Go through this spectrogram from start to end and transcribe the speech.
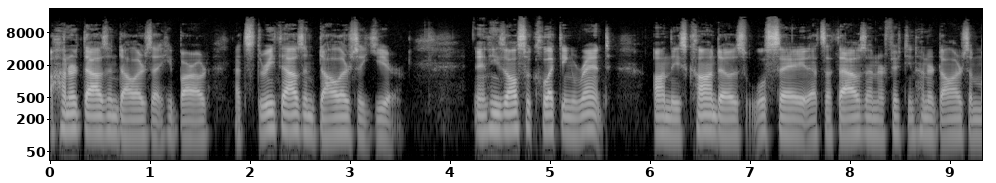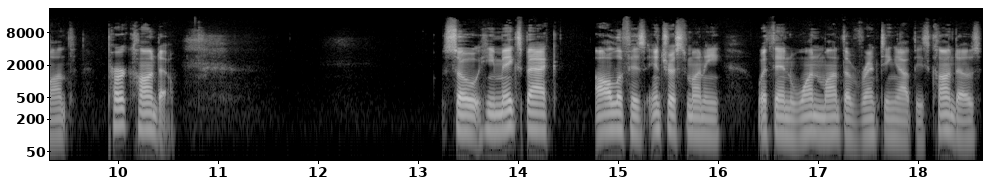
$100,000 that he borrowed. That's $3,000 a year. And he's also collecting rent on these condos. We'll say that's 1,000 or $1,500 a month per condo. So he makes back all of his interest money within one month of renting out these condos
